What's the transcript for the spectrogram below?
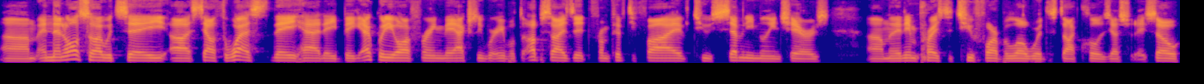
Um, and then also, I would say uh, Southwest, they had a big equity offering. They actually were able to upsize it from 55 to 70 million shares. Um, and they didn't price it too far below where the stock closed yesterday. So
